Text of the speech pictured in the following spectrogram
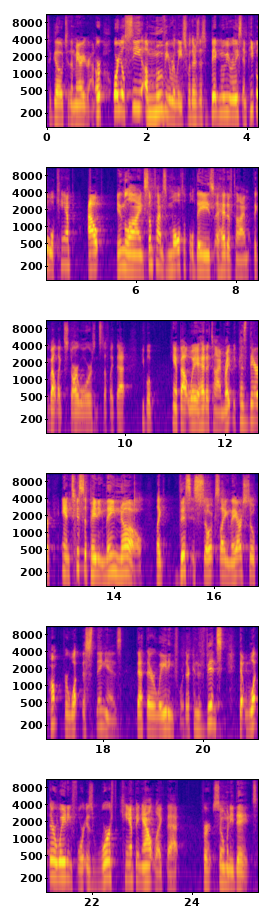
to go to the merry-go-round. Or, or you'll see a movie release where there's this big movie release and people will camp out in line, sometimes multiple days ahead of time. Think about like Star Wars and stuff like that. People camp out way ahead of time, right? Because they're anticipating, they know, like, this is so exciting. They are so pumped for what this thing is that they're waiting for. They're convinced that what they're waiting for is worth camping out like that for so many days.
